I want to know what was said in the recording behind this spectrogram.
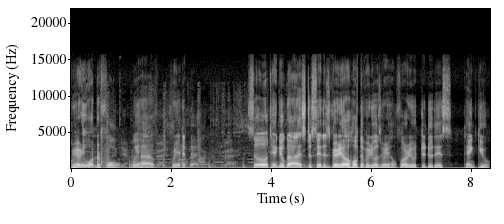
Very wonderful. We have created that. So thank you guys to see this video. Hope the video was very helpful for you to do this. Thank you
